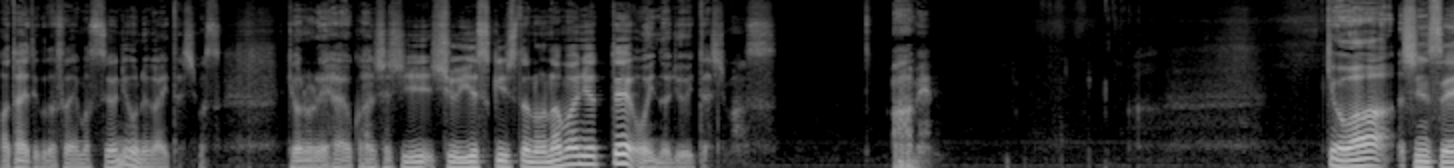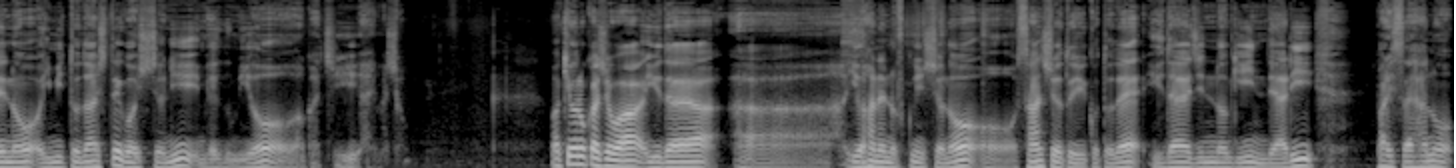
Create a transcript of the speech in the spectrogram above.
与えてくださいますようにお願いいたします。今日の礼拝を感謝し、主イエス・キリストのお名前によってお祈りをいたします。アーメン。今日は神聖の意味と題してご一緒に恵みを分かち合いましょう。まあ、今日の箇所はユダヤヨハネの福音書の3章ということでユダヤ人の議員でありパリサイ派の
